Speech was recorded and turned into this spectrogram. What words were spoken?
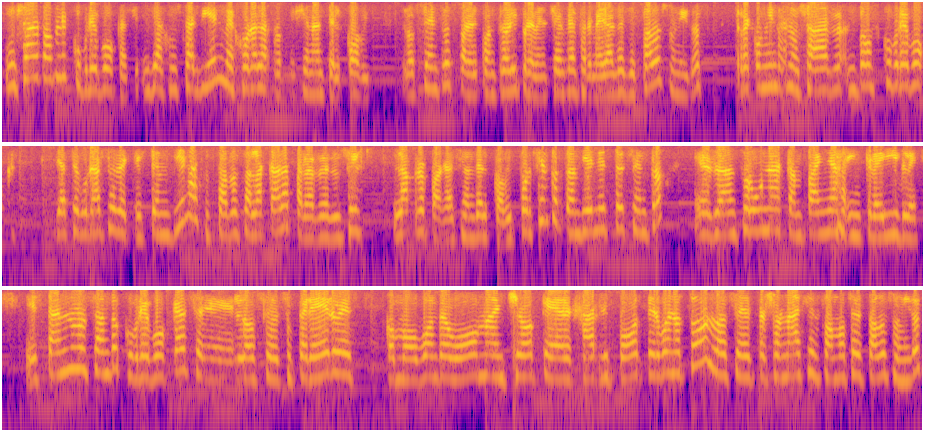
Usar doble cubrebocas y ajustar bien mejora la protección ante el COVID. Los Centros para el Control y Prevención de Enfermedades de Estados Unidos recomiendan usar dos cubrebocas y asegurarse de que estén bien ajustados a la cara para reducir la propagación del COVID. Por cierto, también este centro eh, lanzó una campaña increíble. Están usando cubrebocas eh, los eh, superhéroes como Wonder Woman, Joker, Harry Potter, bueno, todos los eh, personajes famosos de Estados Unidos,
